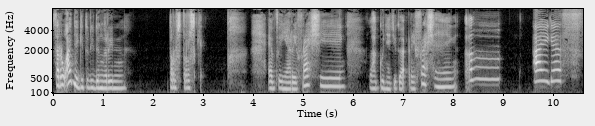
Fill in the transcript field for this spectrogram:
seru aja gitu didengerin terus-terus kayak MV-nya refreshing lagunya juga refreshing um, I guess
